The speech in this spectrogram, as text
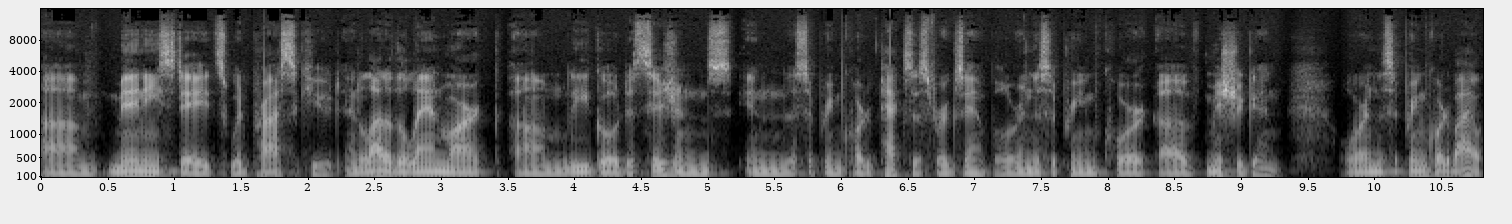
um, many states would prosecute. And a lot of the landmark um, legal decisions in the Supreme Court of Texas, for example, or in the Supreme Court of Michigan, or in the Supreme Court of Iowa,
